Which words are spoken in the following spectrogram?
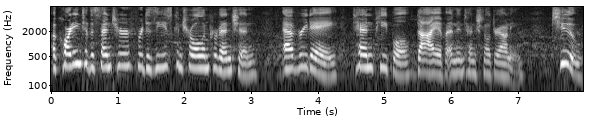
According to the Center for Disease Control and Prevention, every day 10 people die of unintentional drowning. Two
